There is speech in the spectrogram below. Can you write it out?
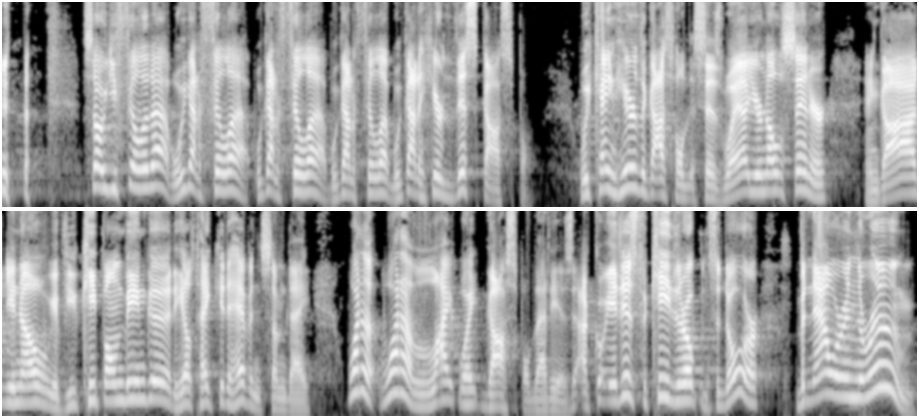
so you fill it up. We got to fill up. We got to fill up. We got to fill up. We got to hear this gospel. We can't hear the gospel that says, well, you're no sinner. And God, you know, if you keep on being good, He'll take you to heaven someday. What a, what a lightweight gospel that is. It is the key that opens the door, but now we're in the room.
